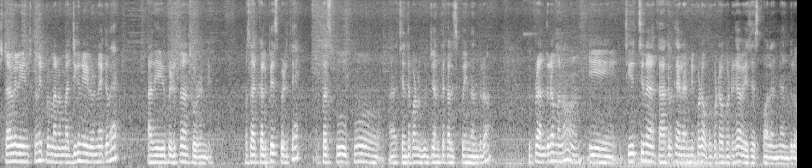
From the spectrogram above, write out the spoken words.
స్టవ్ వెలిగించుకుని ఇప్పుడు మనం మజ్జిగ నీళ్ళు ఉన్నాయి కదా అది పెడుతున్నాను చూడండి. ఒకసారి కలిపేసి పెడితే పసుపు ఉప్పు ఆ, చింతపండు గుజ్జు అంతా కలిసిపోయింది అందులో. ఇప్పుడు అందులో మనం ఈ చీర్చిన కాకరకాయలన్నీ కూడా ఒక్కొక్కటి ఒక్కటిగా వేసేసుకోవాలండి అందులో.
